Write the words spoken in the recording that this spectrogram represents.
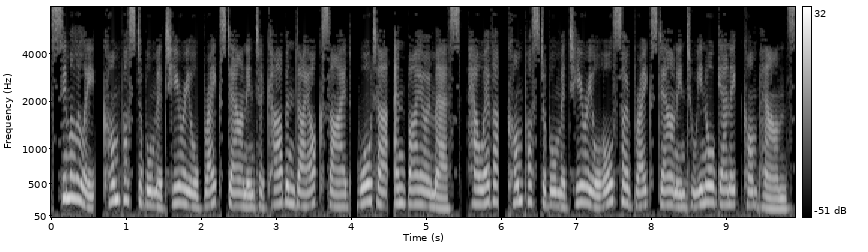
Similarly, compostable material breaks down into carbon dioxide, water, and biomass, however, compostable material also breaks down into inorganic compounds.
